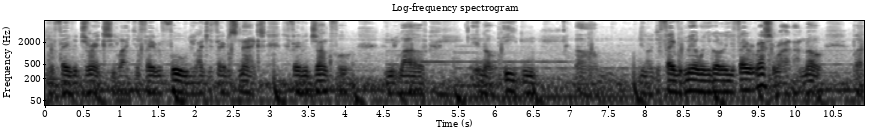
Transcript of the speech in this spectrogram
your favorite drinks, you like your favorite food, you like your favorite snacks, your favorite junk food. You love, you know, eating, um, you know, your favorite meal when you go to your favorite restaurant. I know, but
